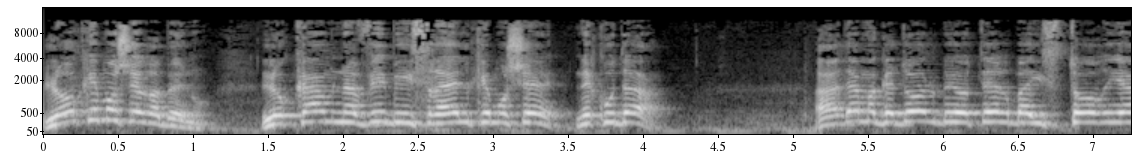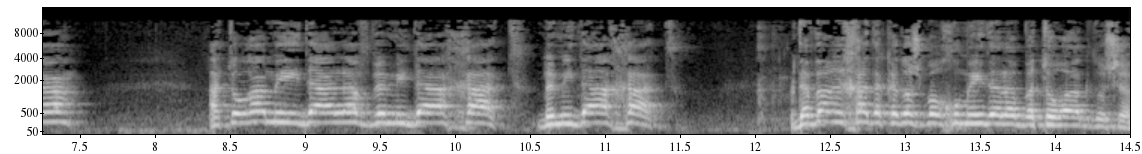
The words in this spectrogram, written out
לא כמשה רבנו. לא קם נביא בישראל כמשה. נקודה. האדם הגדול ביותר בהיסטוריה, התורה מעידה עליו במידה אחת. במידה אחת. דבר אחד הקדוש ברוך הוא מעיד עליו בתורה הקדושה.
